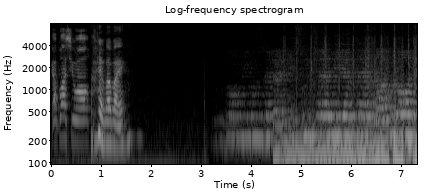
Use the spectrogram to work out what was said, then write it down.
God bless you all. bye bye.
